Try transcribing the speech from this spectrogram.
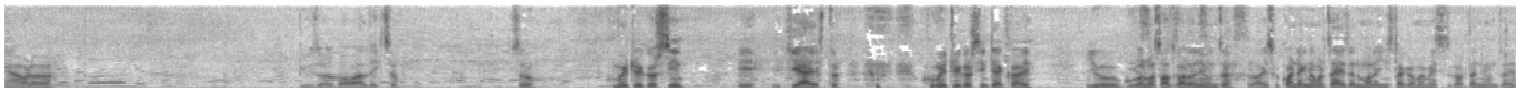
यहाँबाट भ्युजहरू बवाल देख्छौँ। सो खुमै ट्रेकर सिन ए यो के आयो यस्तो? खुमै ट्रेकर सिन ट्याक्क है। यो गुगलमा सर्च गर्दा नि हुन्छ। र यसको कन्ट्याक्ट नम्बर चाहिएछ भने मलाई इन्स्टाग्राममा मेसेज गर्दा नि हुन्छ है।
